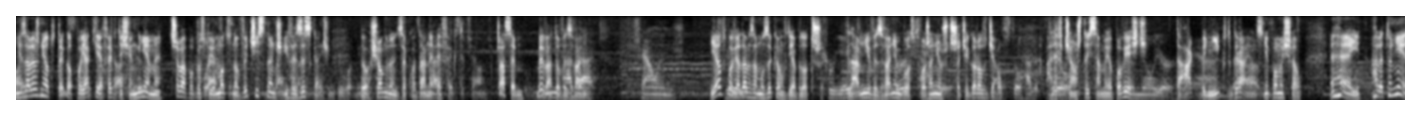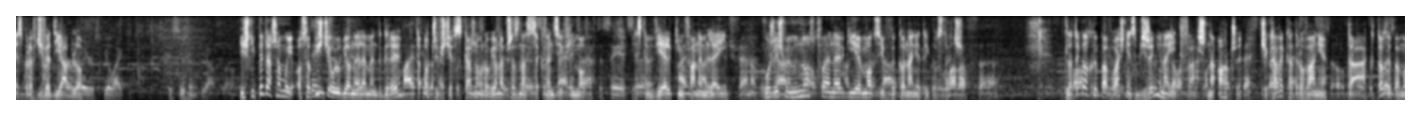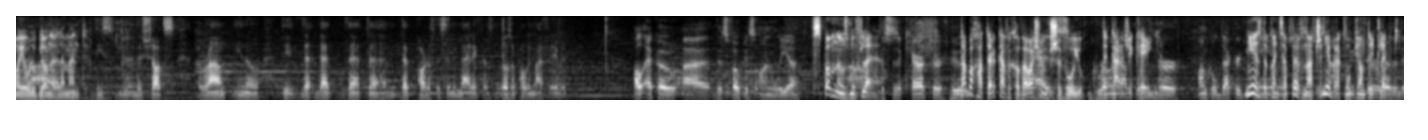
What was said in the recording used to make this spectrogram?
Niezależnie od tego, po jakie efekty sięgniemy, trzeba po prostu je mocno wycisnąć i wyzyskać, by osiągnąć zakładany efekt. Czasem bywa to wyzwanie. Ja odpowiadam za muzykę w Diablo 3. Dla mnie wyzwaniem było stworzenie już trzeciego rozdziału, ale wciąż tej samej opowieści. Tak, by nikt grając nie pomyślał, hej, ale to nie jest prawdziwe Diablo. Jeśli pytasz o mój osobiście ulubiony element gry, to oczywiście wskażę robione przez nas sekwencje filmowe. Jestem wielkim fanem Lei. Włożyliśmy mnóstwo energii i emocji w wykonanie tej postaci. Dlatego chyba właśnie zbliżenie na jej twarz, na oczy, ciekawe kadrowanie, tak, to chyba moje ulubione elementy. Uh, uh. Wspomnę znów Leę. This is a character who Ta bohaterka wychowała się przy wuju, Dekardzie Kane. Nie jest do końca pewna, czy nie brak mu piątej klepki.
